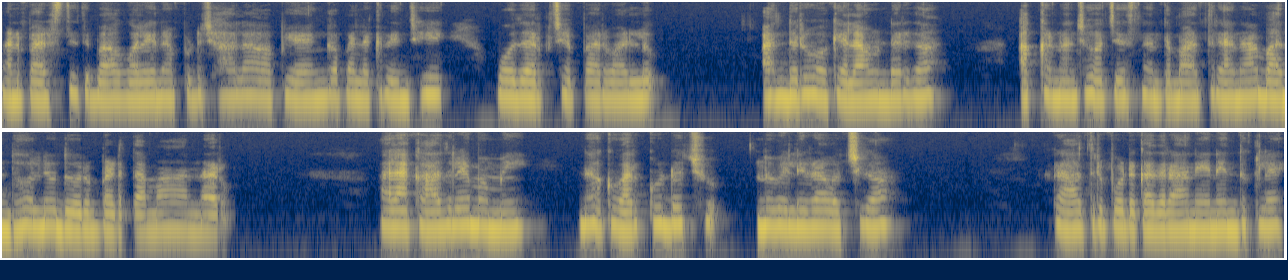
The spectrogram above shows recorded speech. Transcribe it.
మన పరిస్థితి బాగోలేనప్పుడు చాలా ఆప్యాయంగా పలకరించి ఓదార్పు చెప్పారు వాళ్ళు. అందరూ ఒకేలా ఉండరుగా? అక్కడి నుంచి వచ్చేసినంత మాత్రాన బంధువుల్ని దూరం పెడతామా? అన్నారు. అలా కాదులే మమ్మీ. నాకు వర్క్ ఉండొచ్చు. నువ్వు వెళ్ళి రావచ్చుగా. రాత్రిపూట కదరా. నేనెందుకులే.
